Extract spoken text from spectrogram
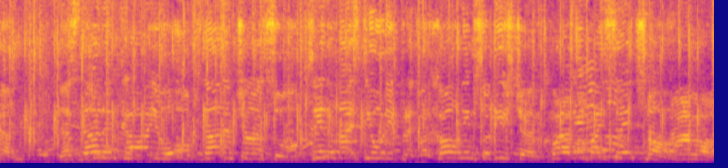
teden na znanem kraju, ob znanem času, ob 17. uri pred vrhovnim sodiščem. Hvala lepa in srečno. Bravo.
